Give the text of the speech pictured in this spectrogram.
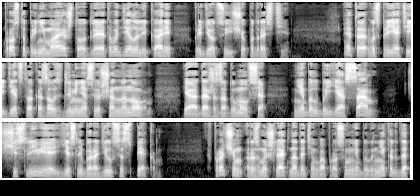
просто принимая, что для этого дела лекаре придется еще подрасти. Это восприятие детства оказалось для меня совершенно новым. Я даже задумался, не был бы я сам счастливее, если бы родился с пеком. Впрочем, размышлять над этим вопросом мне было некогда.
